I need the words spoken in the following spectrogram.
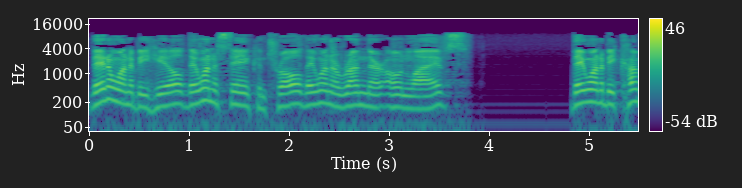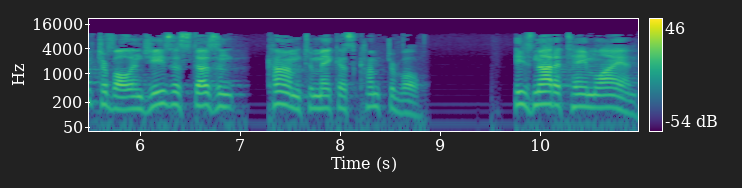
They don't want to be healed. They want to stay in control. They want to run their own lives. They want to be comfortable, and Jesus doesn't come to make us comfortable. He's not a tame lion.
